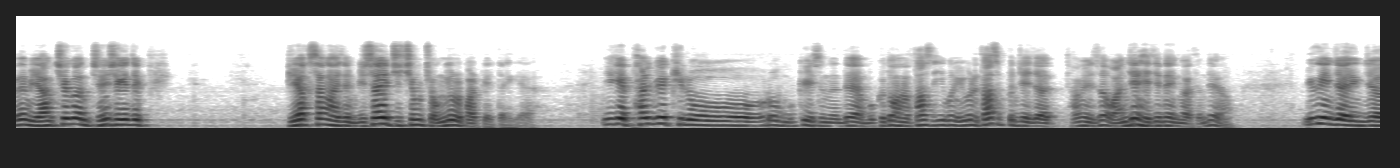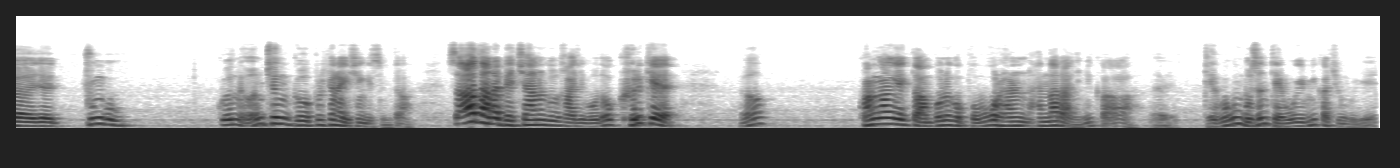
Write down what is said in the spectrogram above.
그 다음에 양측은 전 세계적 비약상하에서 미사일 지침 종료를 발표했다 이게. 이게 800km로 묶여 있었는데 뭐 그동안 다섯 이번 이번에 다섯 번째 이제 하면서 완전히 해제된 것 같은데요. 이게 이제 이제 중국은 엄청 그 불편하게 생겼습니다. 사드 하나 배치하는 거 가지고도 그렇게 어? 관광객도 안 보내고 보복을 하는 한 나라 아닙니까? 예. 대국은 무슨 대국입니까 중국이?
